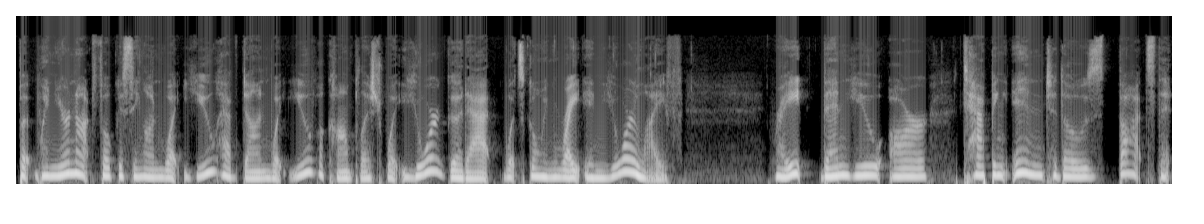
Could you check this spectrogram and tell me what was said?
But when you're not focusing on what you have done what you've accomplished what you're good at what's going right in your life right then you are tapping into those thoughts that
